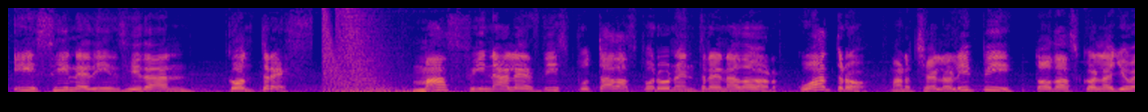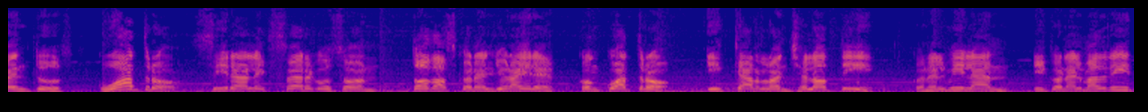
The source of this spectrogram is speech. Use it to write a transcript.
y Zinedine Zidane con tres. Más finales disputadas por un entrenador. Cuatro, Marcelo Lippi, todas con la Juventus. Cuatro, Sir Alex Ferguson, todas con el United, con cuatro. Y Carlo Ancelotti, con el Milan y con el Madrid,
